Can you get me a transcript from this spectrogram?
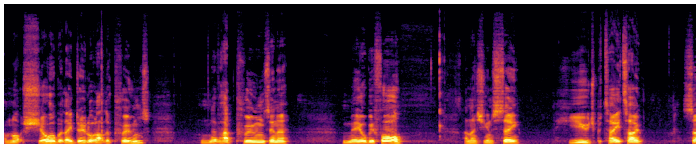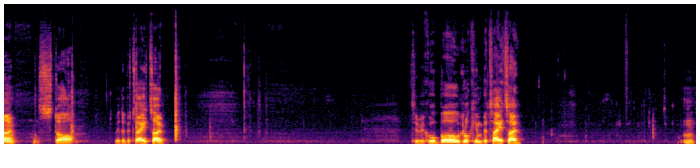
I'm not sure but they do look like the prunes. I've never had prunes in a meal before. And as you can see huge potato. So let's start with the potato. Typical boiled looking potato. Mm.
